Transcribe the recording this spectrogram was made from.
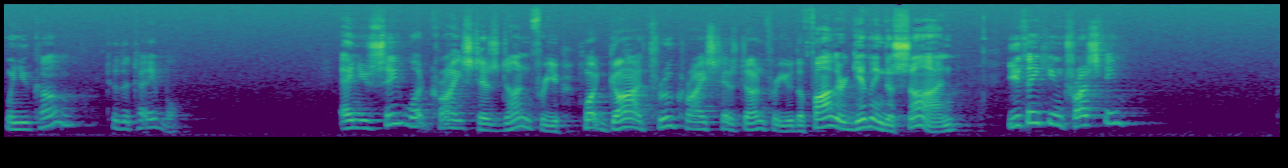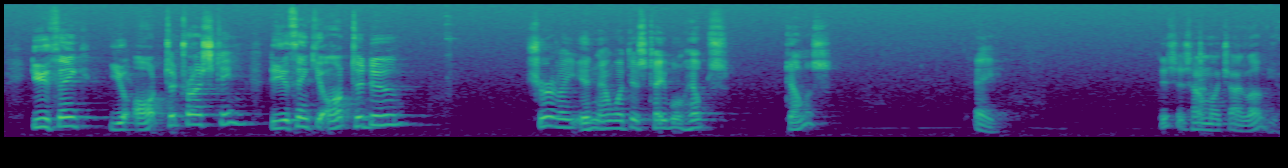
when you come to the table and you see what Christ has done for you, what God through Christ has done for you, the Father giving the Son, do you think you can trust him? Do you think you ought to trust him? Do you think you ought to do? Surely, isn't that what this table helps tell us? Hey, this is how much I love you.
